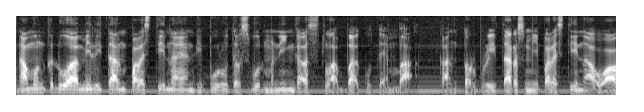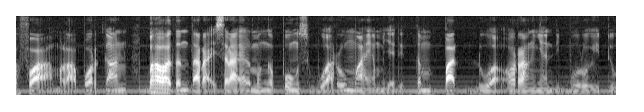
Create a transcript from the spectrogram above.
Namun kedua militan Palestina yang diburu tersebut meninggal setelah baku tembak. Kantor berita resmi Palestina Wafa melaporkan bahwa tentara Israel mengepung sebuah rumah yang menjadi tempat dua orang yang diburu itu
